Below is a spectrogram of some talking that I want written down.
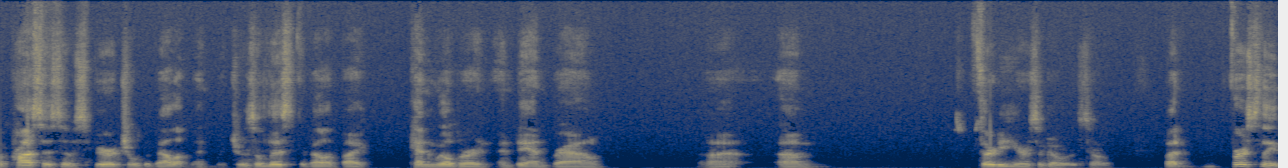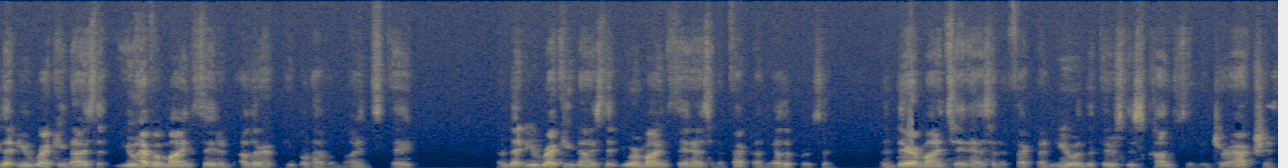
a process of spiritual development, which was a list developed by Ken Wilber and Dan Brown uh, um, 30 years ago or so. But firstly, that you recognize that you have a mind state and other people have a mind state and that you recognize that your mind state has an effect on the other person and their mindset has an effect on you and that there's this constant interaction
